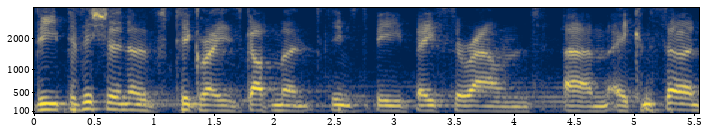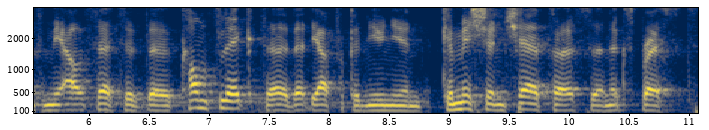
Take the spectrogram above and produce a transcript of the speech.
The position of Tigray's government seems to be based around um, a concern from the outset of the conflict uh, that the African Union Commission chairperson expressed.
